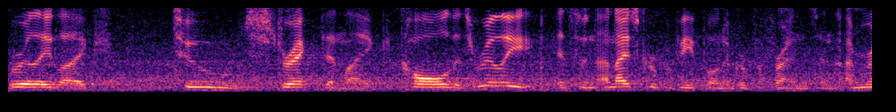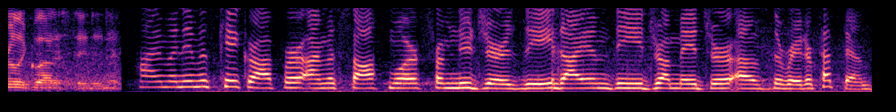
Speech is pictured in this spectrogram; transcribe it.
really like too strict and like cold. It's really, it's a nice group of people and a group of friends, and I'm really glad I stayed in it. Hi, my name is Kate Gropper. I'm a sophomore from New Jersey, and I am the drum major of the Raider Pep Band.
